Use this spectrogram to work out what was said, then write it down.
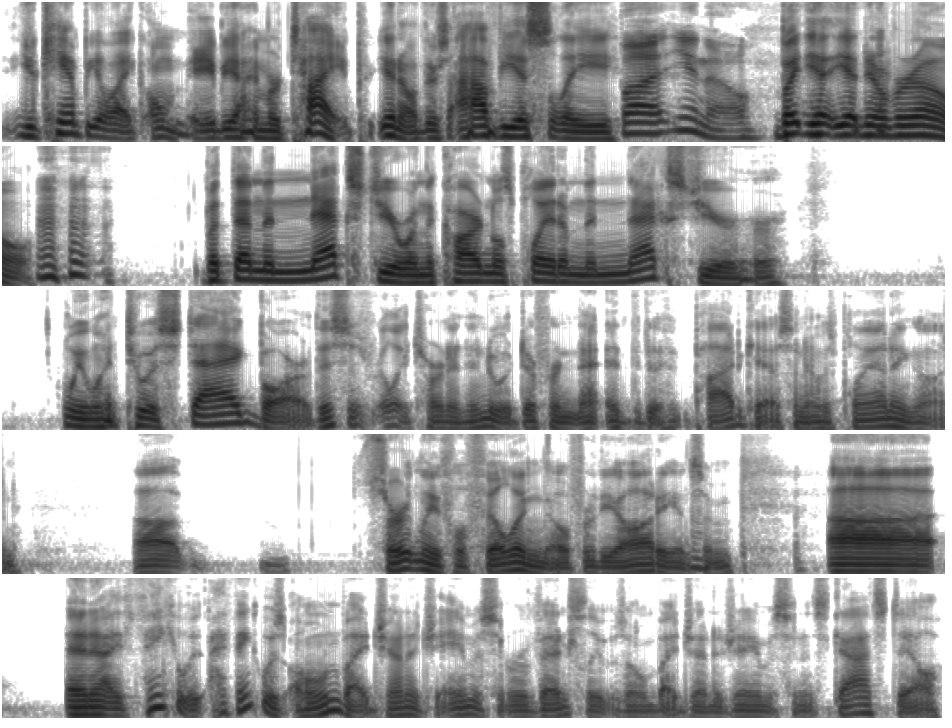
You can't be like, oh, maybe I'm her type. You know, there's obviously But you know, but yet, you never know. but then the next year, when the Cardinals played him, the next year, we went to a stag bar. This is really turning into a different uh, podcast than I was planning on. Uh, certainly fulfilling though for the audience. And, uh, and I think it was I think it was owned by Jenna Jameson, or eventually it was owned by Jenna Jameson in Scottsdale.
